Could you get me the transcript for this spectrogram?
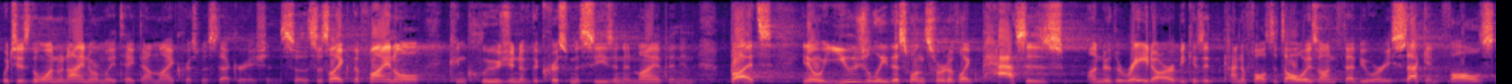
which is the one when I normally take down my Christmas decorations. So this is like the final conclusion of the Christmas season, in my opinion. But, you know, usually this one sort of like passes under the radar because it kind of falls, it's always on February 2nd, falls,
